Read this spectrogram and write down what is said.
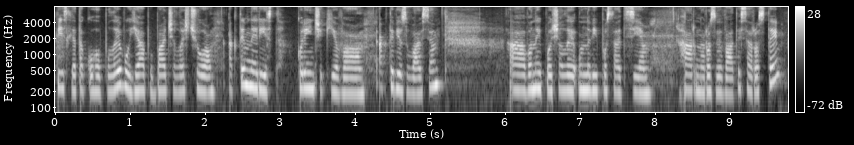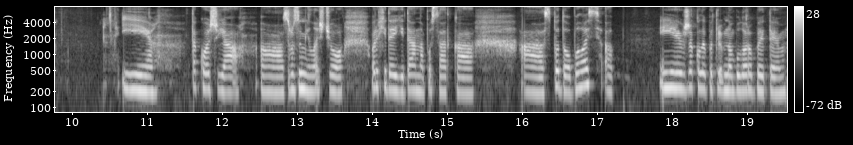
після такого поливу я побачила, що активний ріст корінчиків активізувався. Вони почали у новій посадці гарно розвиватися, рости. І також я а, зрозуміла, що орхідеї дана посадка а, сподобалась. І вже коли потрібно було робити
